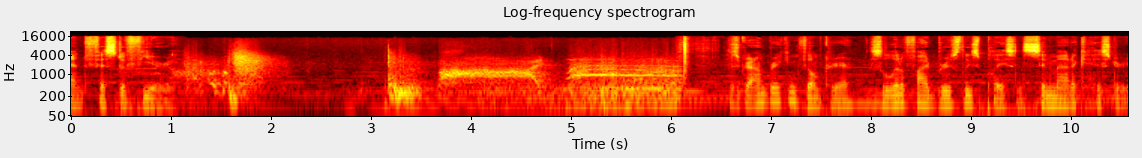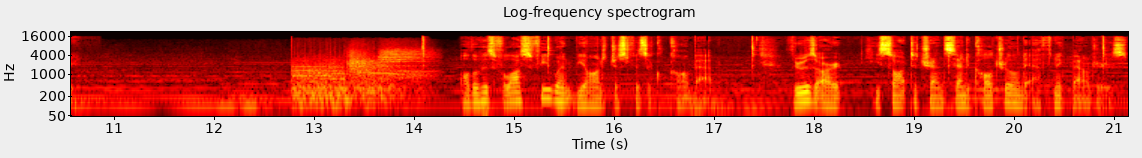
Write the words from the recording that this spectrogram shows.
and Fist of Fury. His groundbreaking film career solidified Bruce Lee's place in cinematic history. Although his philosophy went beyond just physical combat, through his art, he sought to transcend cultural and ethnic boundaries,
